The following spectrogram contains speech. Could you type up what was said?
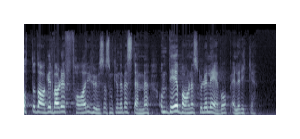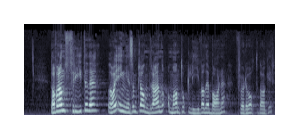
åtte dager var det far i huset som kunne bestemme om det barnet skulle leve opp eller ikke. Da var han fri til det, og det var ingen som klandra ham om han tok livet av det barnet før det var åtte dager.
